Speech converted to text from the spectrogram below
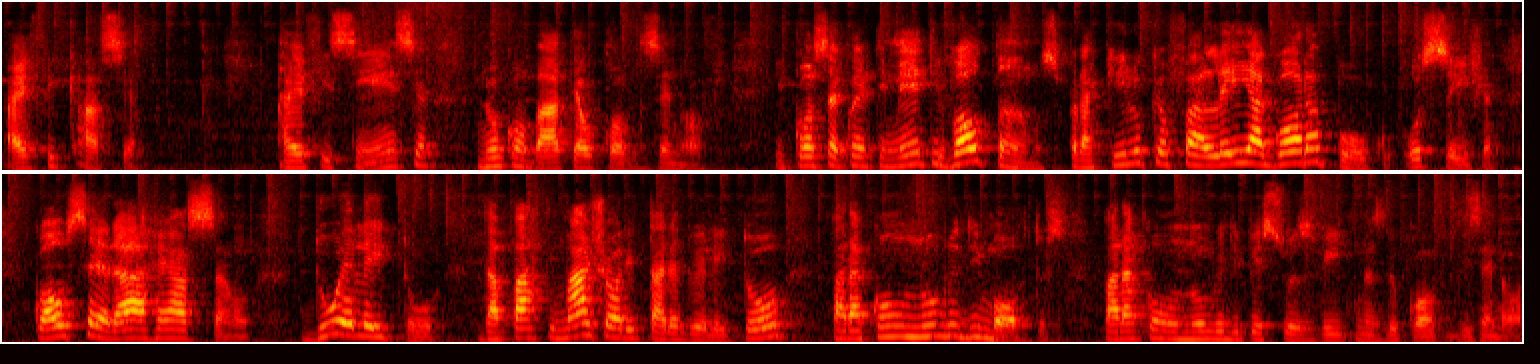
a eficácia, a eficiência no combate ao Covid-19. E, consequentemente, voltamos para aquilo que eu falei agora há pouco, ou seja, qual será a reação do eleitor, da parte majoritária do eleitor, para com o número de mortos, para com o número de pessoas vítimas do Covid-19.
